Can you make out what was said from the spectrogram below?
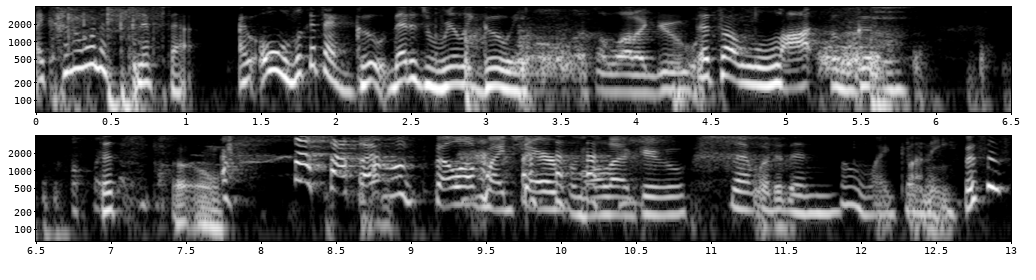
I kind of want to sniff that. I, oh, look at that goo. That is really gooey. That's a lot of goo. That's a lot of goo. That's Uh-oh. I almost fell off my chair from all that goo. that would have been. Oh my Funny. This is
